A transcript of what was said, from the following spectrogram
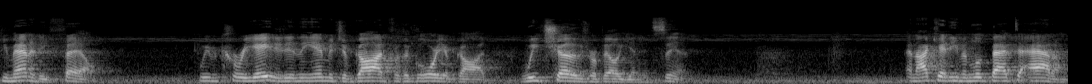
Humanity fell. We were created in the image of God for the glory of God. We chose rebellion and sin. And I can't even look back to Adam,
